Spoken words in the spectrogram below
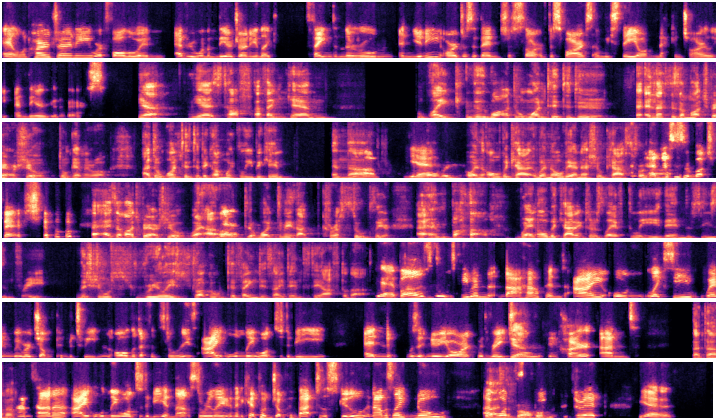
Elle on her journey, we're following everyone on their journey, like finding their own in uni, or does it then just sort of disperse and we stay on Nick and Charlie and their universe? yeah yeah it's tough i think um like the, what i don't want it to do and this is a much better show don't get me wrong i don't want it to become what glee became and that Uh, yeah. all the when all the cat when all the initial cast for that And this is a much better show. It is a much better show. Like, I, Yeah. I want to make that crystal clear. Um, but when all the characters left Glee at the end of season three, the show really struggled to find its identity after that. Yeah, but And- also see when that happened, I own like see when we were jumping between all the different stories, I only wanted to be in was it New York with Rachel and Kurt and Santana. Santana. I only wanted to be in that storyline, and then it kept on jumping back to the school, and I was like, no, Well, I want to do it. Yeah,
